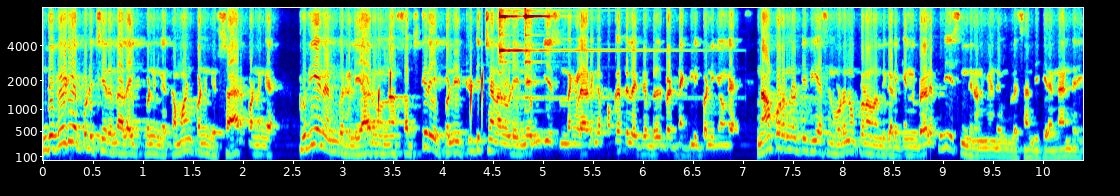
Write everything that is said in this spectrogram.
இந்த வீடியோ பிடிச்சிருந்தா லைக் பண்ணுங்க கமெண்ட் பண்ணுங்க ஷேர் பண்ணுங்க. புதிய நண்பர்கள் யாரும் சப்ஸ்கிரைப் பண்ணி டிட்டு சேனலுடைய நெருங்கிய சொந்தங்களை அடுங்க. பக்கத்துல இருக்க பெல் பட்டனை கிளிக் பண்ணிக்கோங்க. நான் போற நோட்டிபிகேஷன் உடனுக்குடன் வந்து கிடைக்கும். புதிய சிந்தனை மீண்டும் உங்களை சந்திக்கிறேன். நன்றி.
